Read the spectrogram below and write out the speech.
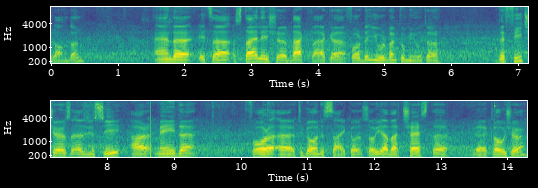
London. And it's a stylish backpack for the urban commuter. The features, as you see, are made for uh, to go on the cycle. So you have a chest uh, uh, closure,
